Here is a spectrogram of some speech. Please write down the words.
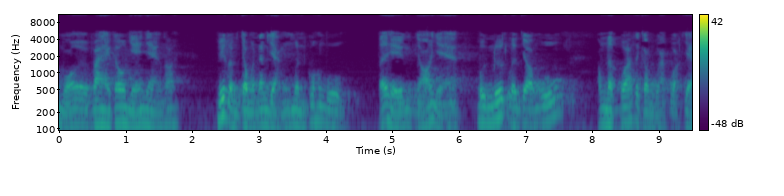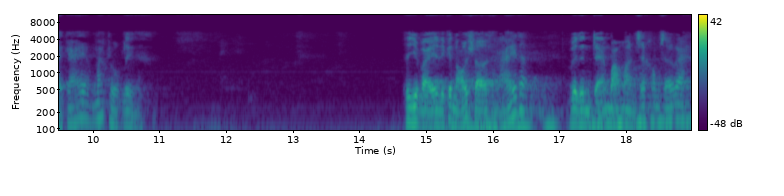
một vài câu nhẹ nhàng thôi. Biết rằng chồng mình đang giận mình cũng không buồn. Thể hiện nhỏ nhẹ, bưng nước lên cho ông uống. Ông nực quá thì cầm quạt quạt vài cái, mát ruột liền à. thì như vậy thì cái nỗi sợ hãi đó, về tình trạng bạo hành sẽ không xảy ra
